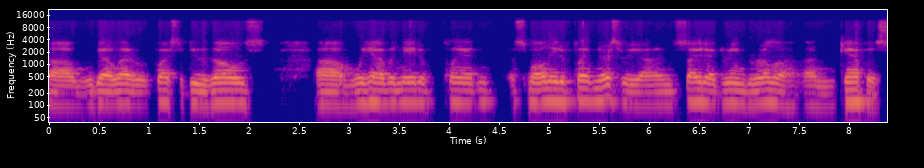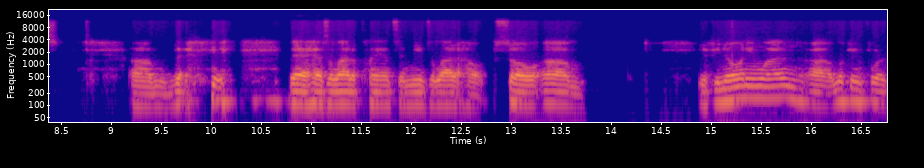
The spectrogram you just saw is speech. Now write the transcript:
Um, we got a lot of requests to do those. Um, we have a native plant, a small native plant nursery on site at Green Guerrilla on campus um, that, that has a lot of plants and needs a lot of help. So um, if you know anyone uh, looking for,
